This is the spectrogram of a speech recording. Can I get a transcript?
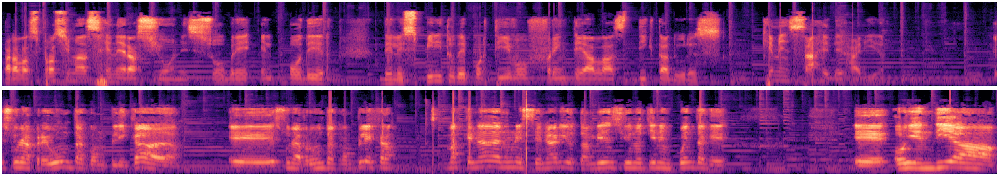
para las próximas generaciones sobre el poder del espíritu deportivo frente a las dictaduras, ¿qué mensaje dejaría? Es una pregunta complicada, eh, es una pregunta compleja, más que nada en un escenario también si uno tiene en cuenta que eh, hoy en día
